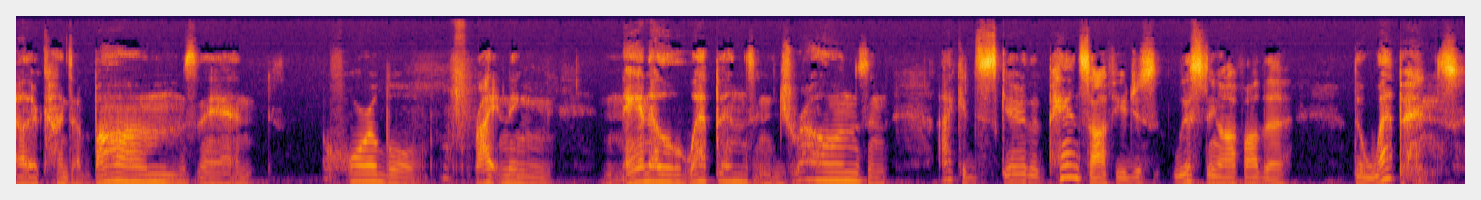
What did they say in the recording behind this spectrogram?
other kinds of bombs, and horrible, frightening nano weapons and drones. And I could scare the pants off you just listing off all the the weapons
